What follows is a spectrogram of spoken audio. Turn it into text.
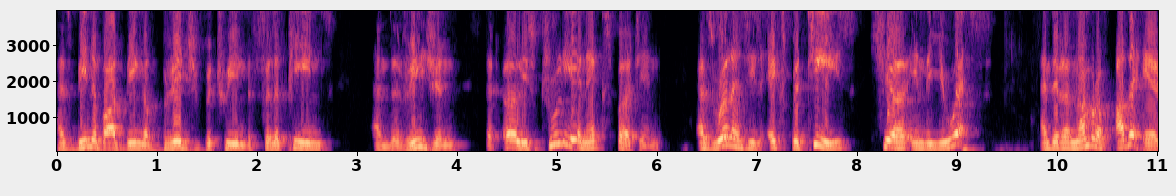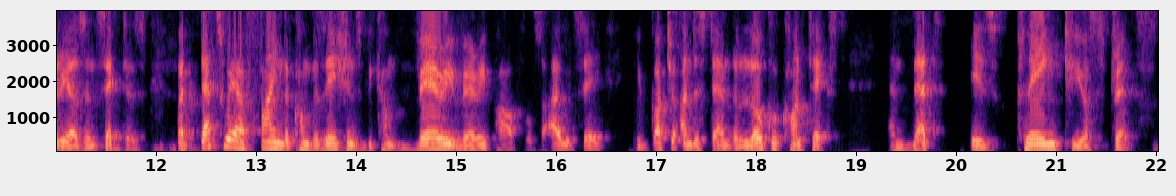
has been about being a bridge between the Philippines and the region that Earl is truly an expert in, as well as his expertise here in the US. And there are a number of other areas and sectors, but that's where I find the conversations become very, very powerful. So I would say you've got to understand the local context, and that is playing to your strengths.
